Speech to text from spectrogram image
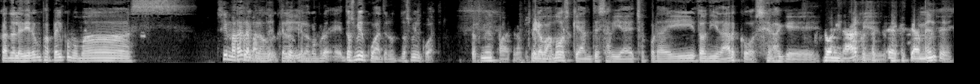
cuando le dieron un papel como más... Sí, más que relevante. lo- que lo- sí. que lo compro- eh, 2004, 2004. 2004. sí. Pero vamos, que antes había hecho por ahí Donnie Darko, o sea que... Donnie Darko, También. efect- efectivamente.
